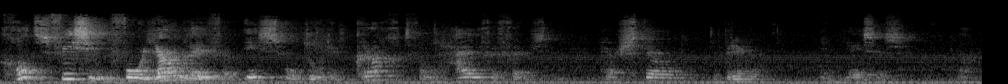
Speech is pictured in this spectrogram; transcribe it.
Gods visie voor jouw leven is om door de kracht van de Heilige Geest herstel te brengen in Jezus' naam.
